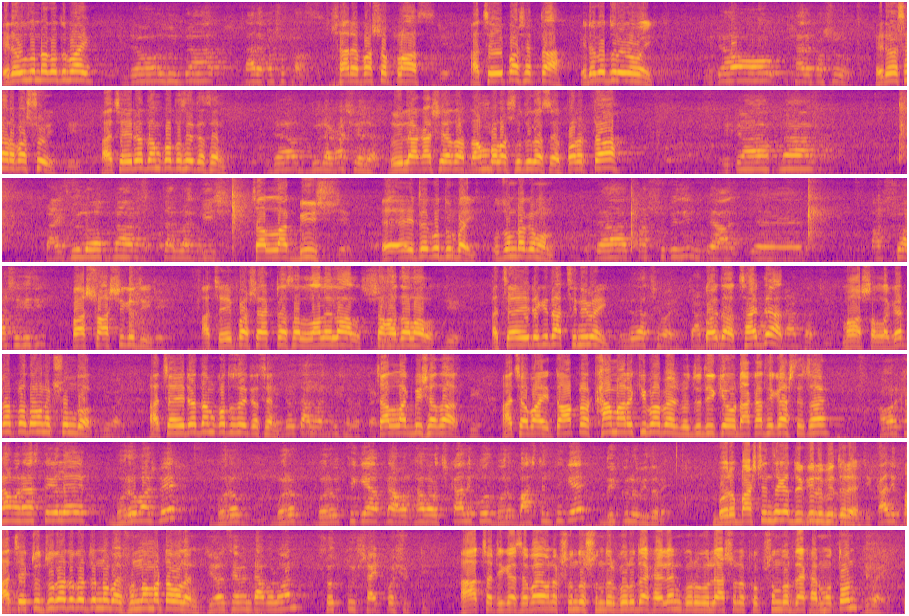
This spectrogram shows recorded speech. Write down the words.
এটা ওজনটা কত ভাই? এটা ওজনটা সাড়ে পাঁচশো প্লাস আচ্ছা এই পাশেরটা এটা কত রইব ভাই? এটাও সাড়ে পাঁচশো। পাঁচশোই? আচ্ছা এটার দাম কত চাইতেছেন? দুই লাখ আশি হাজার। দাম বলার সুযোগ আছে। পরেরটা? এটা আপনার প্রাইস হলো আপনার চার লাখ বিশ। চার লাখ বিশ। এটা কত ভাই? ওজনটা কেমন? এটা পাঁচশো কেজি আর, পাঁচশো আশি কেজি। পাঁচশো আশি কেজি? আচ্ছা এই পাশে একটা আছে লালে লাল শাহজালাল। আচ্ছা এটা কি যাচ্ছি নি ভাই? কয় দাঁত? চার দাঁত? চার দাঁত? জি। মাশাল্লাহ তো অনেক সুন্দর। আচ্ছা এটার দাম কত চাইতেছেন? চার লাখ বিশ হাজার। আচ্ছা ভাই তো আপনার খামারে কীভাবে আসবে যদি কেউ ঢাকা থেকে আসতে চায়? আমার খামারে আসতে গেলে ভৈরব আসবে। ভৈরব ভৈরব ভৈরব থেকে আপনি আমার খামার হচ্ছে কালীপুর ভৈরব বাস স্ট্যান্ড থেকে দুই কিলো ভিতরে। বৈরব বাস স্ট্যান্ড থেকে দুই কিলো ভিতরে? আচ্ছা একটু যোগাযোগের জন্য ভাই ফোন নাম্বারটা বলেন। জিরো সেভেন ডাবল ওয়ান সত্তর ষাট পঁয়ষট্টি। আচ্ছা ঠিক আছে ভাই অনেক সুন্দর সুন্দর গরু দেখাইলেন। গরুগুলি আসলে খুব সুন্দর দেখার মতন।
